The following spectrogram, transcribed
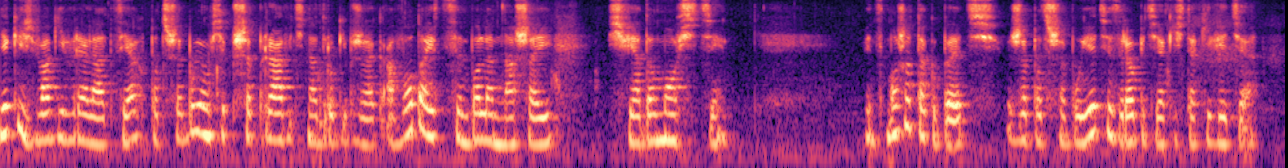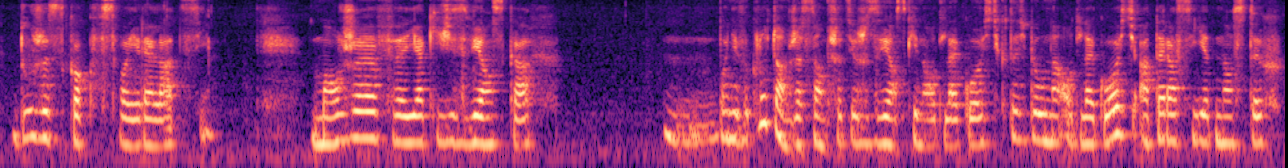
Jakieś wagi w relacjach potrzebują się przeprawić na drugi brzeg, a woda jest symbolem naszej świadomości. Więc może tak być, że potrzebujecie zrobić jakiś taki, wiecie, duży skok w swojej relacji. Może w jakichś związkach, mm, bo nie wykluczam, że są przecież związki na odległość. Ktoś był na odległość, a teraz jedno z tych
